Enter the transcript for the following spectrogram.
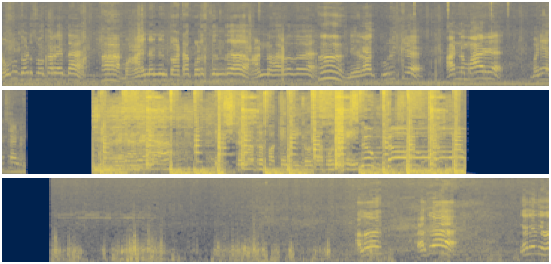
ಅವನು. ದೊಡ್ಡ ಸೋಕಾರ ಇದ್ದ. ಹಾ. ನಿನ್ ತೋಟ ಕೊಡಸ್ತಿಂದ ಹಣ್ಣು ಹರದ ನೀರಾಗ ತುರಿಕೆ ಹಣ್ಣು ಮಾರಿ ಮನಿ ಹಚ್ಚನ್ರಿ. ಹಲೋ ರಾಜು ಎಲ್ಲಿದೀವ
